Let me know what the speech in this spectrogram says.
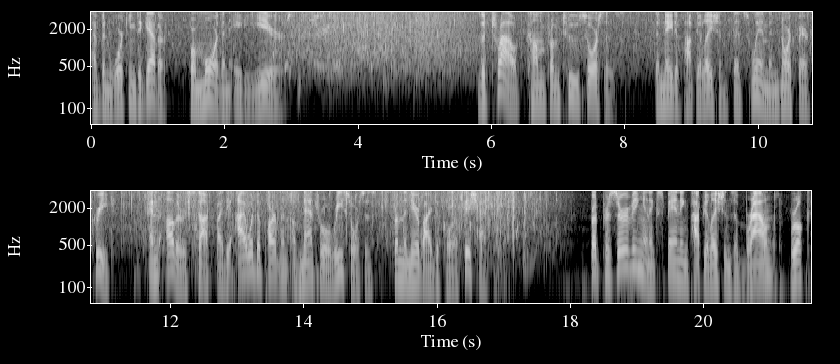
have been working together for more than 80 years. The trout come from two sources the native populations that swim in North Bear Creek and others stocked by the Iowa Department of Natural Resources from the nearby Decorah Fish Hatchery. But preserving and expanding populations of brown, brook,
